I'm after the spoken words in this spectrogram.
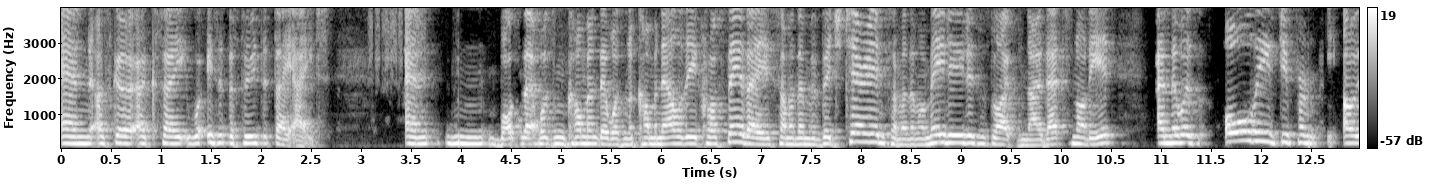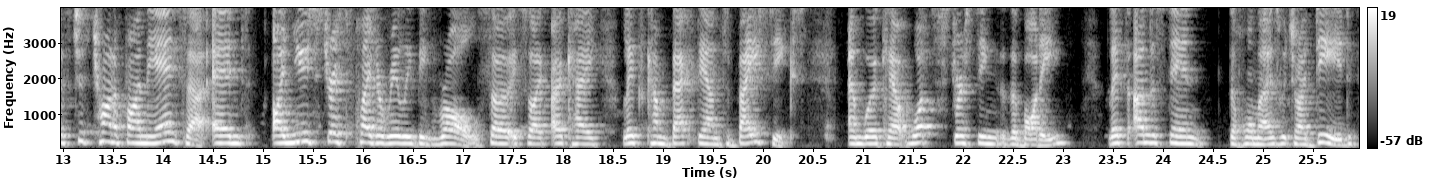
And I was going to say, is it the food that they ate? And mm, was that wasn't common. There wasn't a commonality across there. They some of them were vegetarian, some of them were meat eaters. It's like no, that's not it. And there was all these different. I was just trying to find the answer, and I knew stress played a really big role. So it's like okay, let's come back down to basics and work out what's stressing the body. Let's understand the hormones, which I did,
